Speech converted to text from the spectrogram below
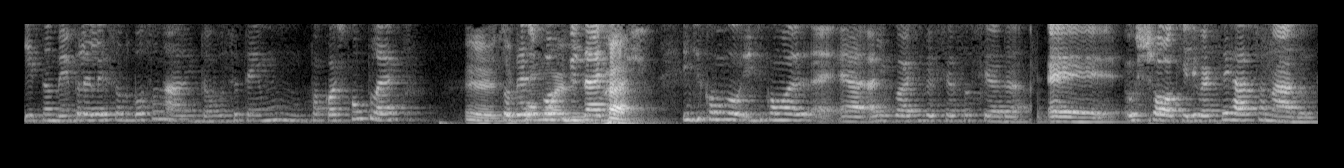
e também pela eleição do Bolsonaro. Então você tem um pacote completo é, sobre as possibilidades e de como, e de como a, é, a, a linguagem vai ser associada. É, o choque ele vai ser relacionado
